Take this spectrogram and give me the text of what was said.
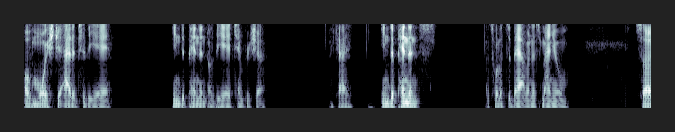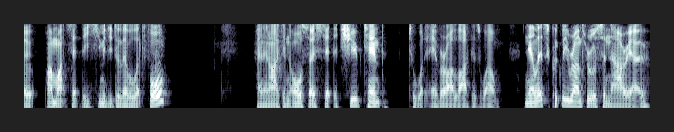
of moisture added to the air, independent of the air temperature. Okay? Independence. That's what it's about when it's manual. So I might set the humidity level at four. And then I can also set the tube temp to whatever I like as well. Now let's quickly run through a scenario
